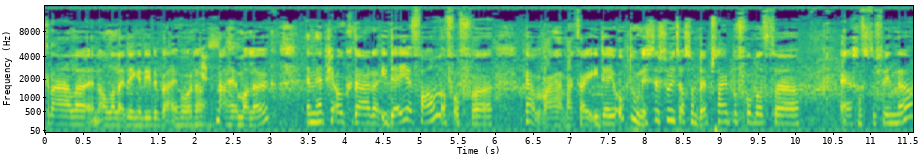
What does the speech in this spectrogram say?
kralen en allerlei dingen die erbij horen. Nou, helemaal leuk. En heb je ook daar eh, ideeën van? Of, of eh, ja, waar, waar kan je ideeën op doen? Is er zoiets als een website bijvoorbeeld eh, ergens te vinden?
